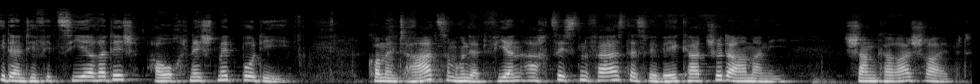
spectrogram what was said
Identifiziere dich auch nicht mit Buddhi. Kommentar zum 184. Vers des Vivekachudamani. Shankara schreibt:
